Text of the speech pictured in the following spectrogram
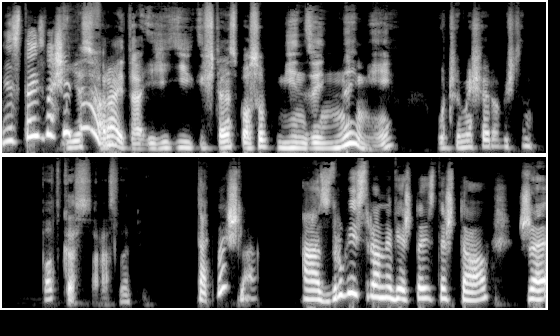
Więc to jest właśnie jest to. frajda. I, i, I w ten sposób, między innymi, uczymy się robić ten podcast coraz lepiej. Tak myślę. A z drugiej strony, wiesz, to jest też to, że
